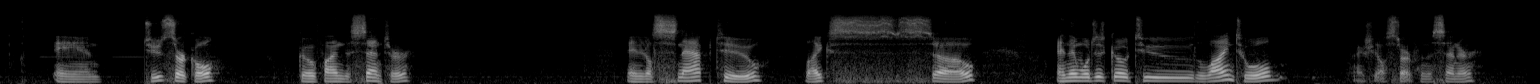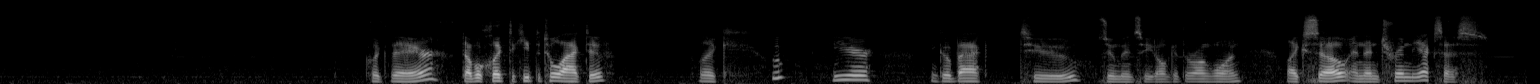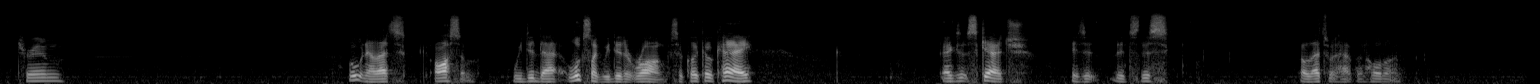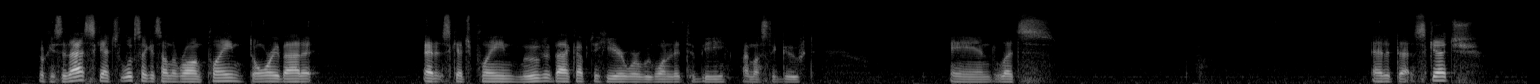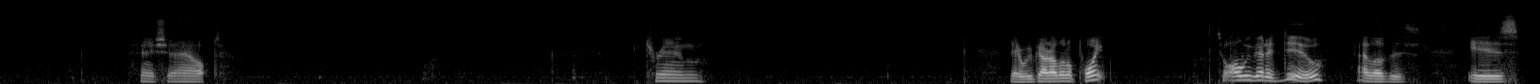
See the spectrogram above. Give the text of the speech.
and choose circle. Go find the center. And it'll snap to like so. And then we'll just go to the line tool. Actually, I'll start from the center. Click there, double click to keep the tool active. Click whoop, here and go back to, zoom in so you don't get the wrong one, like so, and then trim the excess. Trim. Oh, now that's awesome. We did that, looks like we did it wrong. So click OK. Exit sketch. Is it, it's this, oh, that's what happened, hold on. Okay, so that sketch looks like it's on the wrong plane. Don't worry about it. Edit sketch plane, move it back up to here where we wanted it to be. I must have goofed. And let's edit that sketch, finish it out, trim. There we've got our little point. So all we've got to do, I love this, is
